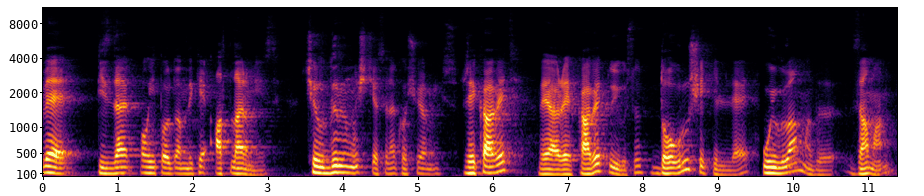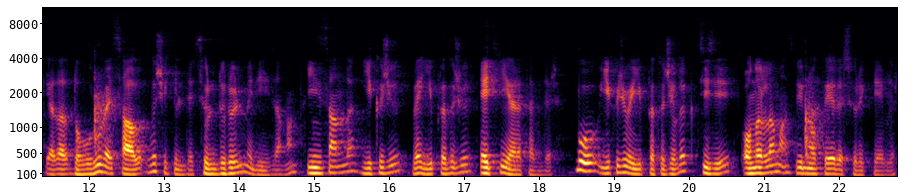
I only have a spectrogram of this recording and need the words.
ve bizler o hipodromdaki atlar mıyız? Çıldırmışçasına koşuyor muyuz? Rekabet veya rekabet duygusu doğru şekilde uygulanmadığı zaman ya da doğru ve sağlıklı şekilde sürdürülmediği zaman insanda yıkıcı ve yıpratıcı etki yaratabilir. Bu yıkıcı ve yıpratıcılık sizi onarılamaz bir noktaya da sürükleyebilir.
